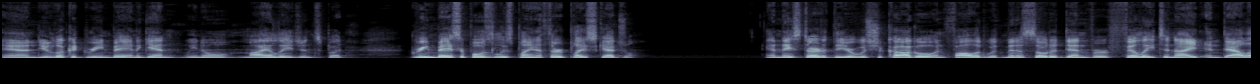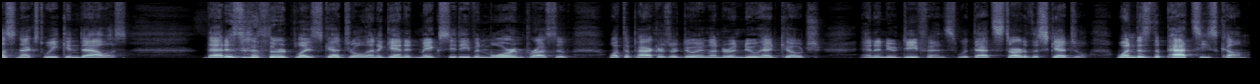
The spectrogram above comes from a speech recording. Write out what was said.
and you look at Green Bay, and again, we know my allegiance, but Green Bay supposedly is playing a third place schedule and they started the year with Chicago and followed with Minnesota, Denver, Philly tonight, and Dallas next week in Dallas. That isn't a third place schedule. And again, it makes it even more impressive what the Packers are doing under a new head coach and a new defense with that start of the schedule. When does the Patsies come?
